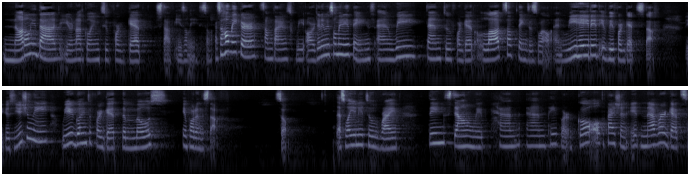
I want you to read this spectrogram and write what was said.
Not only that, you're not going to forget stuff easily. So, as a homemaker, sometimes we are dealing with so many things and we tend to forget lots of things as well. And we hate it if we forget stuff because usually we're going to forget the most important stuff. So, that's why you need to write things down with pen and paper. Go old fashioned, it never gets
